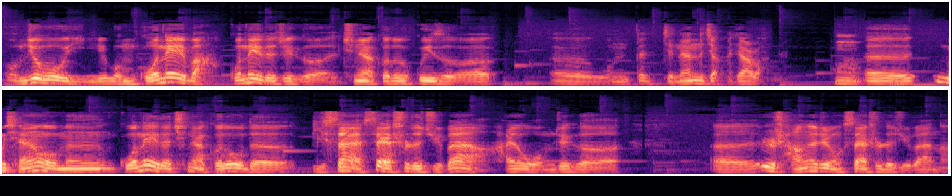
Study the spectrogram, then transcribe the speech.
我们就以我们国内吧，国内的这个群甲格斗规则，呃，我们再简单的讲一下吧。嗯，呃，目前我们国内的群甲格斗的比赛赛事的举办啊，还有我们这个。呃，日常的这种赛事的举办呢，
